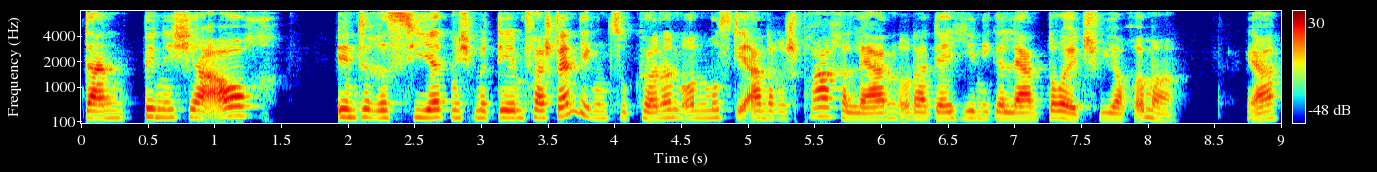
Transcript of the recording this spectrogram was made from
dann bin ich ja auch interessiert, mich mit dem verständigen zu können und muss die andere Sprache lernen oder derjenige lernt Deutsch, wie auch immer. Ja,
